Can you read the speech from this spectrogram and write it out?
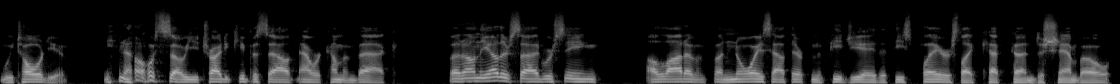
we told you," you know. So you tried to keep us out. Now we're coming back. But on the other side, we're seeing a lot of uh, noise out there from the PGA that these players like Koepka and DeChambeau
